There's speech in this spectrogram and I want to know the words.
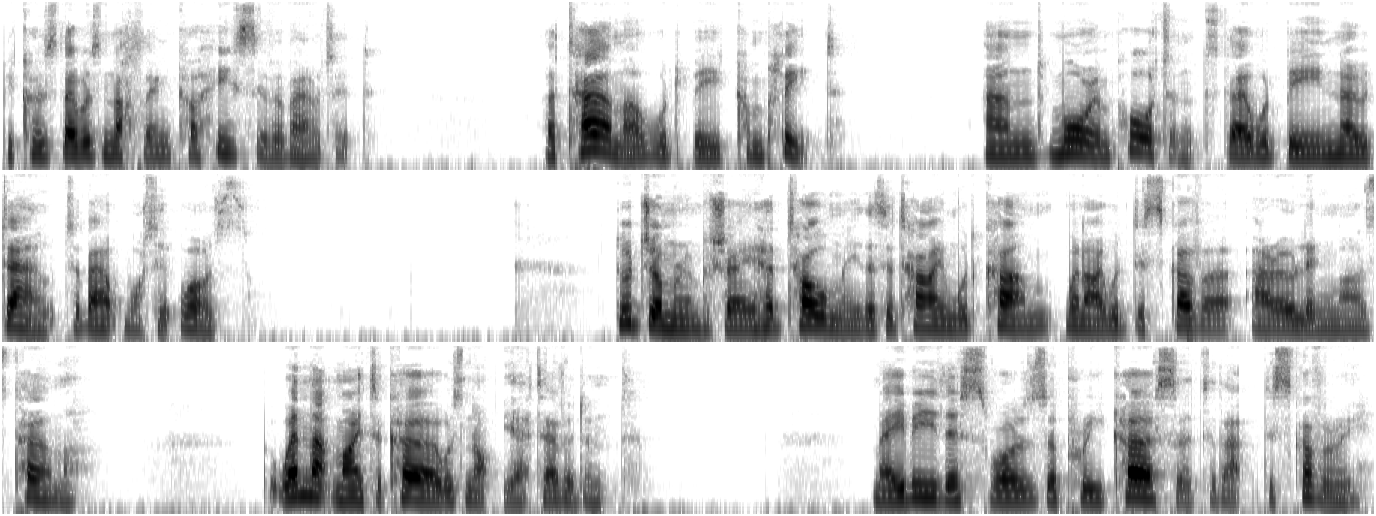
because there was nothing cohesive about it. A Terma would be complete, and, more important, there would be no doubt about what it was. Dudjom Rinpoche had told me that a time would come when I would discover Aro Lingma's Terma, but when that might occur was not yet evident. Maybe this was a precursor to that discovery.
